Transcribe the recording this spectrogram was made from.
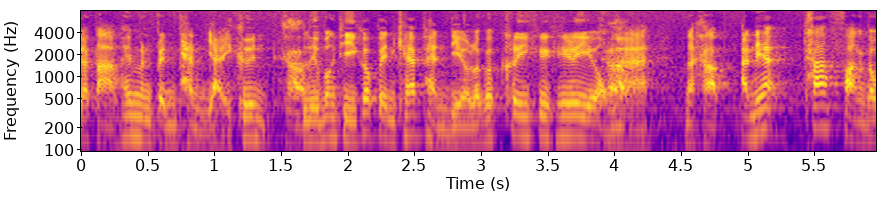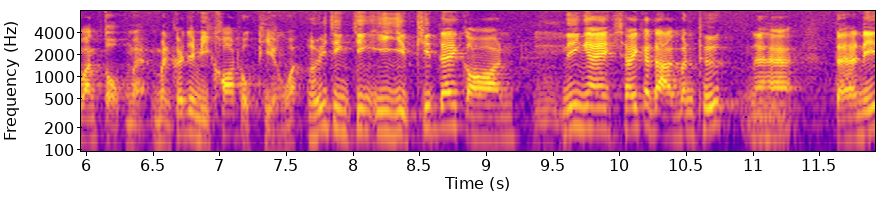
ก็ตามให้มันเป็นแผ่นใหญ่ขึ้น ครับหรือบางทีก็เป็นแค่แผ่นเดียวแล้วก็คลี่คลี่ๆออกมาครับนะครับอันเนี้ยถ้าฝั่งตะวันตกเนี่ยมันก็จะมีข้อถกเถียงว่าเอ้ยจริง ๆ อียิปต์คิดได้ก่อนนี่ไงใช้กระดาษบันทึกนะฮะแต่อันนี้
